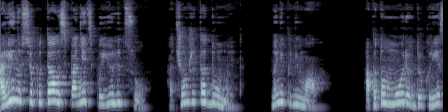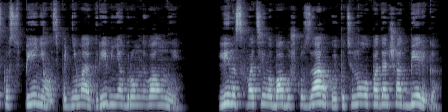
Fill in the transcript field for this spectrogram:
Алина все пыталась понять по ее лицу, о чем же та думает, но не понимала. А потом море вдруг резко вспенилось, поднимая гребень огромной волны. Лина схватила бабушку за руку и потянула подальше от берега.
